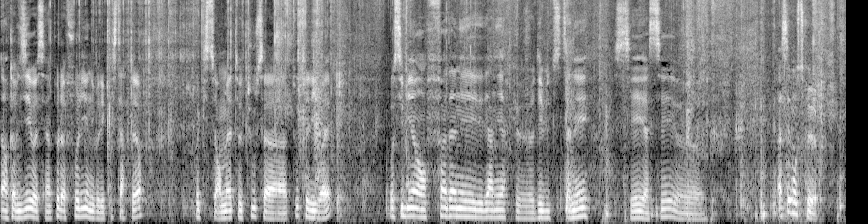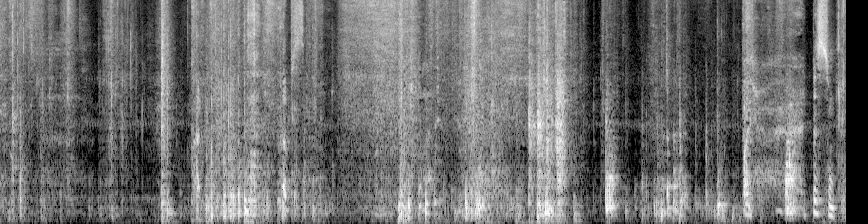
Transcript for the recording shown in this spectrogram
Alors comme je disais, c'est un peu la folie au niveau des Kickstarter. Il faut qu'ils se remettent tous à tous les livrets. Aussi bien en fin d'année dernière que début de cette année, c'est assez, euh, assez monstrueux. Son poids.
